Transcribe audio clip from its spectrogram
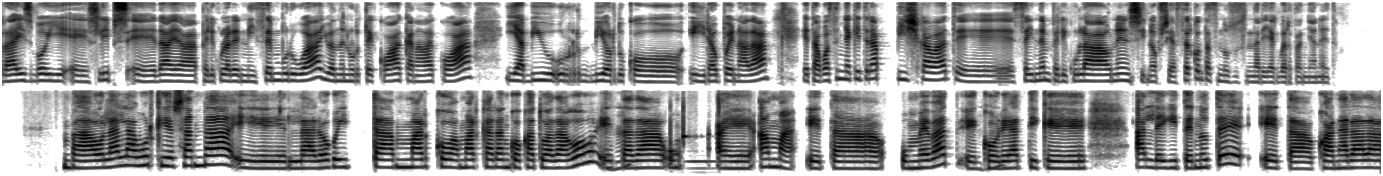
Rise Boy eh, Sleeps eh, da eh, pelikularen izenburua, joan den urtekoa, Kanadakoa, ia bi, ur, bi orduko iraupena da, eta guazen jakitera pixka bat eh, zein den pelikula honen sinopsia. Zer kontatzen duzu zendariak bertan, Janet? Ba, hola laburki esan da, e, larogeita marko amarkaran kokatua dago, eta da un, e, ama eta ume bat, e, koreatik e, alde egiten dute, eta kanara da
